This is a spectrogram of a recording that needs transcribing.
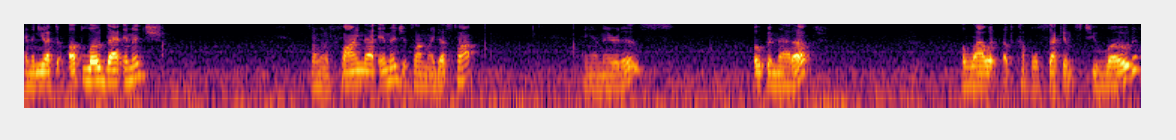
and then you have to upload that image. So I'm going to find that image. It's on my desktop. And there it is. Open that up. Allow it a couple seconds to load.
